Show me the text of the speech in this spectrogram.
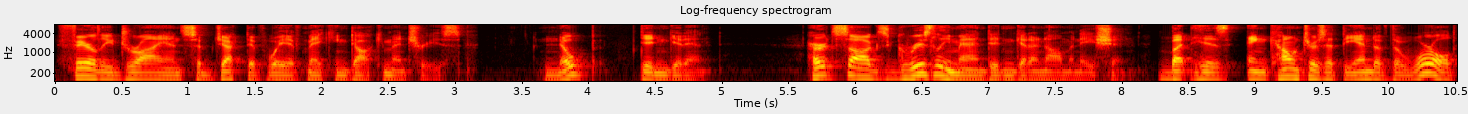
fairly dry and subjective way of making documentaries? Nope, didn't get in. Herzog's Grizzly Man didn't get a nomination, but his Encounters at the End of the World,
